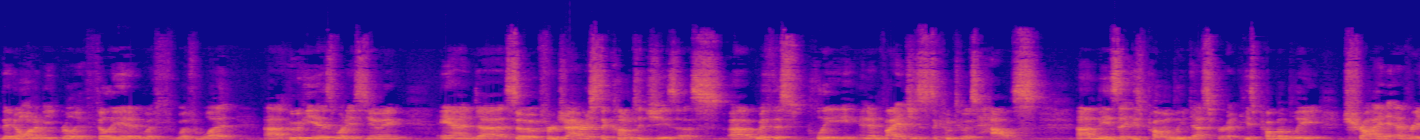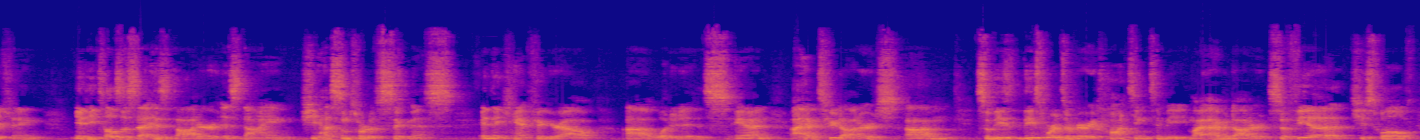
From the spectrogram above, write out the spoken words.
they don't want to be really affiliated with with what uh, who he is, what he's doing. And uh, so for Jairus to come to Jesus with this plea and invite Jesus to come to his house means that he's probably desperate. He's probably tried everything. Yet he tells us that his daughter is dying. She has some sort of sickness, and they can't figure out uh, what it is. And I have two daughters, um, so these these words are very haunting to me. My, I have a daughter, Sophia. She's 12,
